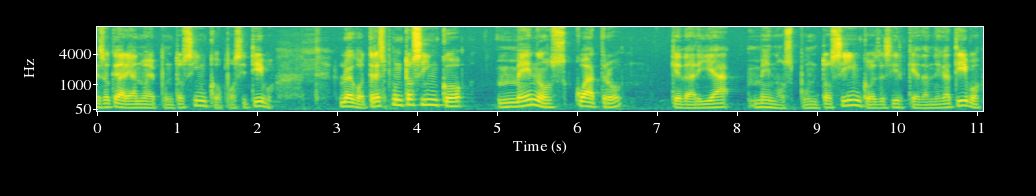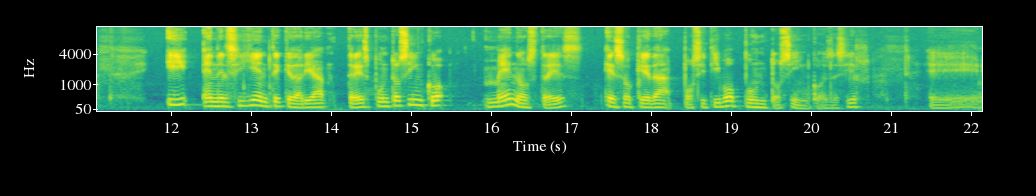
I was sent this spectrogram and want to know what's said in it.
eso quedaría 9.5 positivo. Luego 3.5 menos 4 quedaría menos 0.5, es decir, queda negativo. Y en el siguiente quedaría 3.5 menos 3, eso queda positivo 0.5, es decir, eh,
